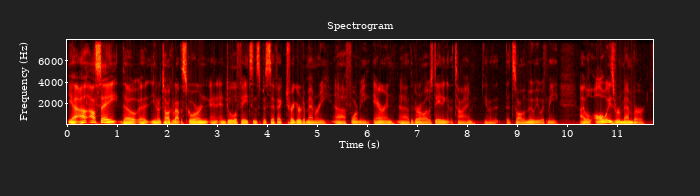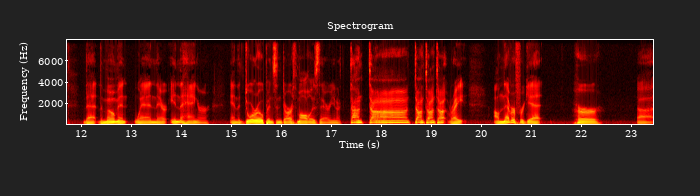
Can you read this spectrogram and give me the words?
Yeah, I'll, I'll say though, uh, you know, talking about the score and, and, and Duel of Fates in specific triggered a memory uh, for me. Erin, uh, the girl I was dating at the time, you know, that, that saw the movie with me, I will always remember that the moment when they're in the hangar and the door opens and Darth Maul is there, you know, dun dun dun dun dun, right? I'll never forget her uh,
